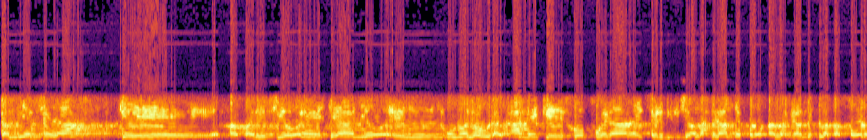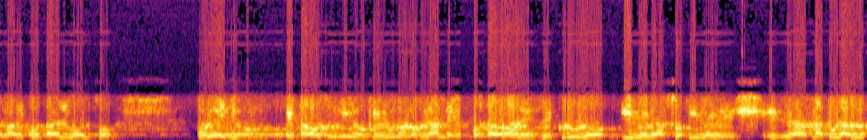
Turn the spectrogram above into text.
También se da que apareció en este año uno de los huracanes que dejó fuera del servicio a las grandes a las grandes plataformas de cuota del Golfo. Por ello, Estados Unidos, que es uno de los grandes exportadores de crudo y de gas, y de gas natural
